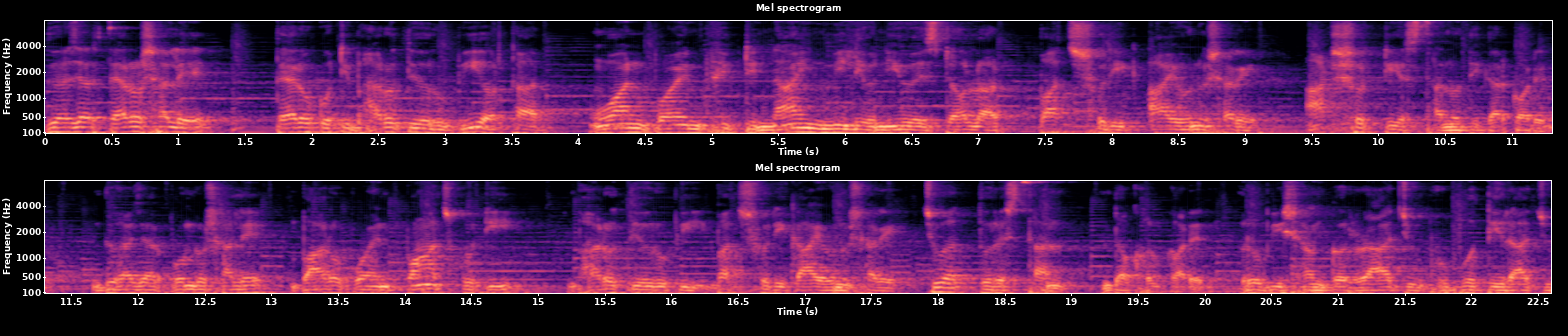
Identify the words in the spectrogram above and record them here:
দু হাজার তেরো সালে তেরো কোটি ভারতীয় রুপি অর্থাৎ one point fifty nine million US dollar বাৎসরিক আয় অনুসারে আটষট্টি স্থান অধিকার করেন। দু হাজার পনেরো সালে বারো পয়েন্ট পাঁচ কোটি ভারতীয় রুপি বাৎসরিক আয় অনুসারে চুয়াত্তর স্থান দখল করেন। রবি শঙ্কর রাজু, ভূপতি রাজু,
